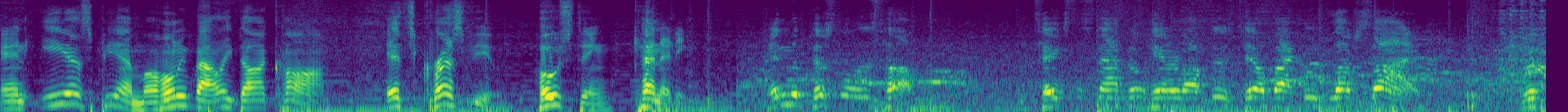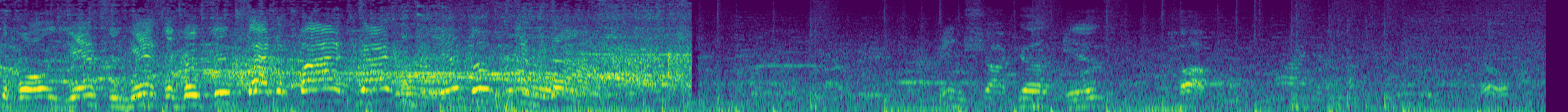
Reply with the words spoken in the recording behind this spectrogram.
and ESPNMahoningValley.com. It's Crestview hosting Kennedy. In the pistol is Huff. He takes the snap, he'll hand it off to his tailback who's left side. With the ball is Jansen. Jansen goes inside the five, guys into the end zone touchdown. In shotgun is Huff. Oh,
